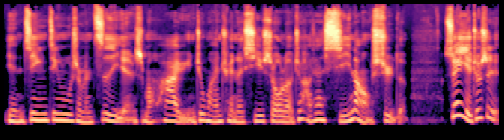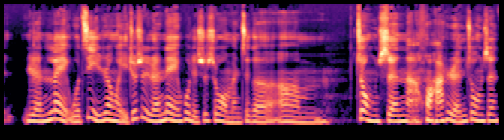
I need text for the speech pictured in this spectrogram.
眼睛进入什么字眼、什么话语，你就完全的吸收了，就好像洗脑似的。所以，也就是人类，我自己认为，也就是人类，或者是说我们这个嗯众生啊，华人众生，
